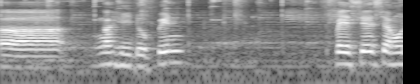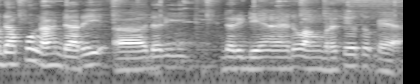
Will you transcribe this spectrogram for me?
eh, ngehidupin spesies yang udah punah dari eh, dari dari DNA doang berarti itu kayak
